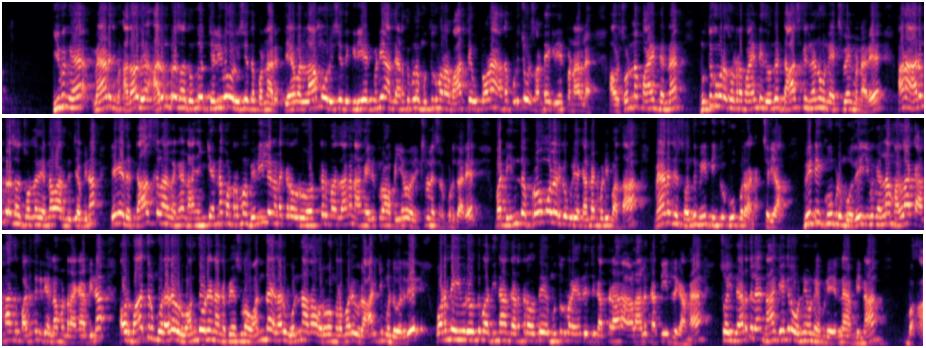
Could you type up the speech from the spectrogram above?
இவங்க மேனேஜ்மெண்ட் அதாவது அருண் பிரசாத் வந்து ஒரு தெளிவா ஒரு விஷயத்த பண்ணாரு. தேவையில்லாம ஒரு விஷயத்தை கிரியேட் பண்ணி அந்த இடத்துக்குள்ள முத்துக்குமார வார்த்தையை விட்டோன்னே அதை பிடிச்ச ஒரு சண்டையை கிரியேட் பண்ணார்ல. அவர் சொன்ன பாயிண்ட் என்ன? முத்துக்குமர சொல்ற பாயிண்ட் இது வந்து டாஸ்க்குங்கன்னு ஒன்று எக்ஸ்பிளைன் பண்ணாரு. ஆனா அருண் பிரசாத் சொன்னது என்னவா இருந்துச்சு அப்படின்னா ஏங்க இது டாஸ்க் எல்லாம் இல்லைங்க. நாங்க இங்க என்ன பண்றோமோ வெளியில நடக்கிற ஒரு ஒர்க்கர் மாதிரி தாங்க நாங்க இருக்கிறோம் அப்படிங்கிற ஒரு எக்ஸ்பிளனேஷன் கொடுத்தாரு. பட் இந்த ப்ரோமோல இருக்கக்கூடிய கண்டென்ட் படி பார்த்தா மேனேஜர்ஸ் வந்து மீட்டிங்க்கு கூப்பிடுறாங்க சரியா? மீட்டிங் கூப்பிடும்போது இவங்க எல்லாம் மல்லாக்க அண்ணாந்து படுத்துக்கிட்டு என்ன பண்றாங்க அப்படின்னா அவர் பாத்ரூம் போறாரு அவர் வந்தோடனே நாங்க பேசுறோம். வந்தா எல்லாரும் ஒன்னா தான் வருவோங்கிற மாதிரி ஒரு ஆர்குமெண்ட் வருது. உடனே இவர் வந்து பாத்தீங்கன்னா அந்த இடத்துல வந்து முத்துக்குமரன் எழுந்திரிச்சு கத்துறாரு ஆளாலும் கத்திட்டு இருக்காங்க. சோ இந்த இடத்துல நான் கேட்கிற ஒண்ணே ஒண்ணு எப்படி என்ன அப்படின்னா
